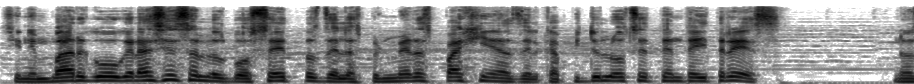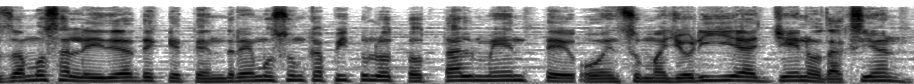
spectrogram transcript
Sin embargo, gracias a los bocetos de las primeras páginas del capítulo 73, nos damos a la idea de que tendremos un capítulo totalmente o en su mayoría lleno de acción,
